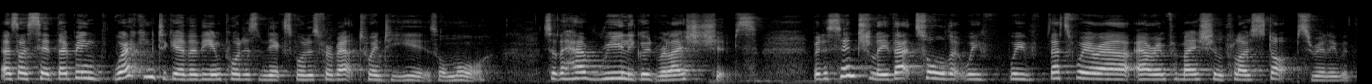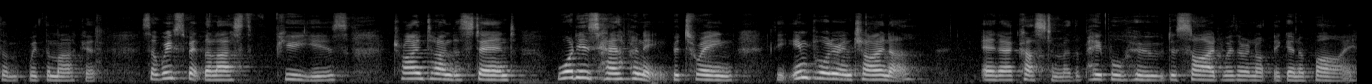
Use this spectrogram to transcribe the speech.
as I said, they've been working together, the importers and the exporters, for about 20 years or more. So they have really good relationships. But essentially, that's all that we've, we've that's where our, our information flow stops, really, with the, with the market. So we've spent the last few years trying to understand what is happening between the importer in China and our customer, the people who decide whether or not they're going to buy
